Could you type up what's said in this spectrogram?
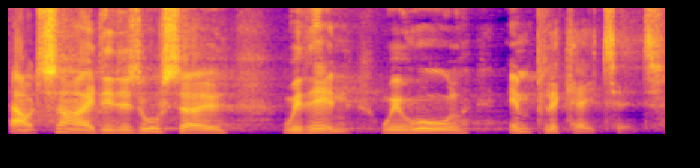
outside, it is also within. We're all implicated.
